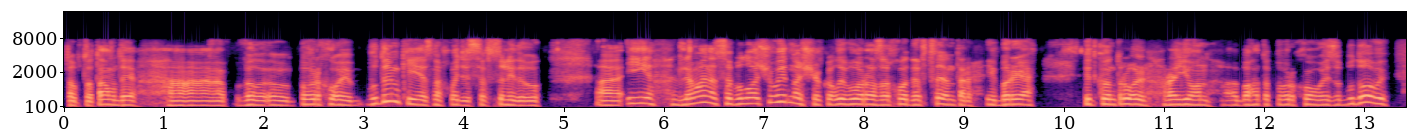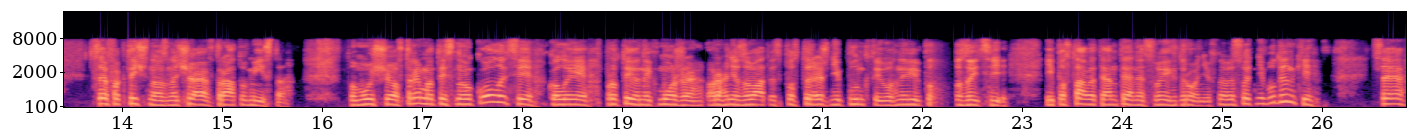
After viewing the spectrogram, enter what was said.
Тобто там, де а, е, поверхові будинки знаходяться в Селідову. А, і для мене це було очевидно, що коли ворог заходить в центр і бере під контроль район багатоповерхової забудови, це фактично означає втрату міста. Тому що втриматись на околиці, коли противник може організувати спостережні пункти вогневі позиції і поставити антени своїх дронів на висотні будинки, це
